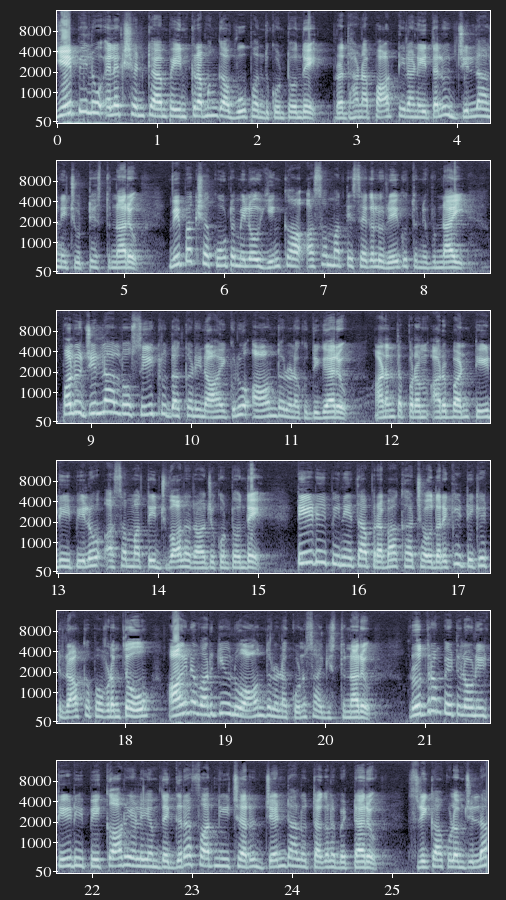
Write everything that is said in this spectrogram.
ఏపీలో ఎలక్షన్ క్యాంపెయిన్ క్రమంగా ఊపందుకుంటోంది. ప్రధాన పార్టీల నేతలు జిల్లాల్ని చుట్టేస్తున్నారు. విపక్ష కూటమిలో ఇంకా అసమ్మతి సెగలు రేగుతూనే ఉన్నాయి. పలు జిల్లాల్లో సీట్లు దక్కని నాయకులు ఆందోళనకు దిగారు. అనంతపురం అర్బన్ టీడీపీలో అసమ్మతి జ్వాల రాజుకుంటోంది. టీడీపీ నేత ప్రభాకర్ చౌదరికి టికెట్ రాకపోవడంతో ఆయన వర్గీయులు ఆందోళన కొనసాగిస్తున్నారు. రుద్రంపేటలోని టీడీపీ కార్యాలయం దగ్గర ఫర్నిచర్ జెండాలు తగలబెట్టారు. శ్రీకాకుళం జిల్లా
